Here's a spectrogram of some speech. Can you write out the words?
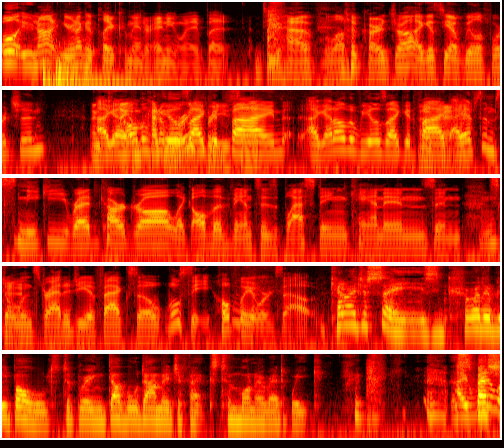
Oh, you're not you're not gonna play your commander anyway. But do you have a lot of card draw? I guess you have Wheel of Fortune. I'm, I got all I'm the kind of wheels worried I could you, Seth. find. I got all the wheels I could find. Okay. I have some sneaky red card draw, like all the advances, blasting cannons, and stolen strategy effects. So we'll see. Hopefully, it works out. Can I just say it is incredibly bold to bring double damage effects to mono red week, I especially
